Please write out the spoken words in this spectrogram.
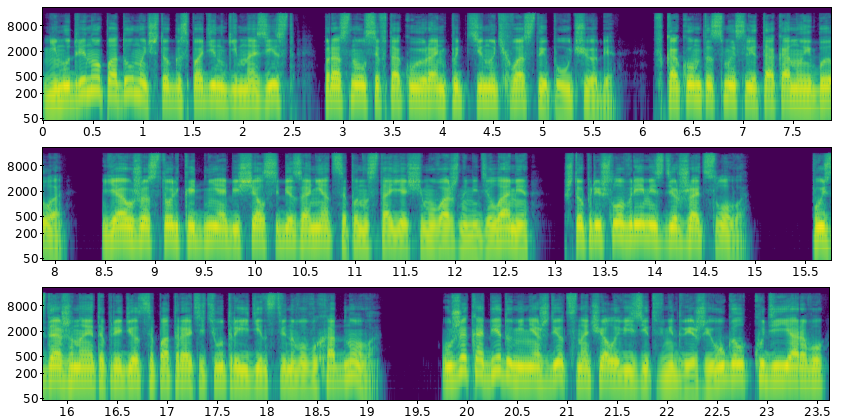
Не мудрено подумать, что господин гимназист проснулся в такую рань подтянуть хвосты по учебе. В каком-то смысле так оно и было. Я уже столько дней обещал себе заняться по-настоящему важными делами, что пришло время сдержать слово. Пусть даже на это придется потратить утро единственного выходного. Уже к обеду меня ждет сначала визит в Медвежий угол к Кудеярову,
